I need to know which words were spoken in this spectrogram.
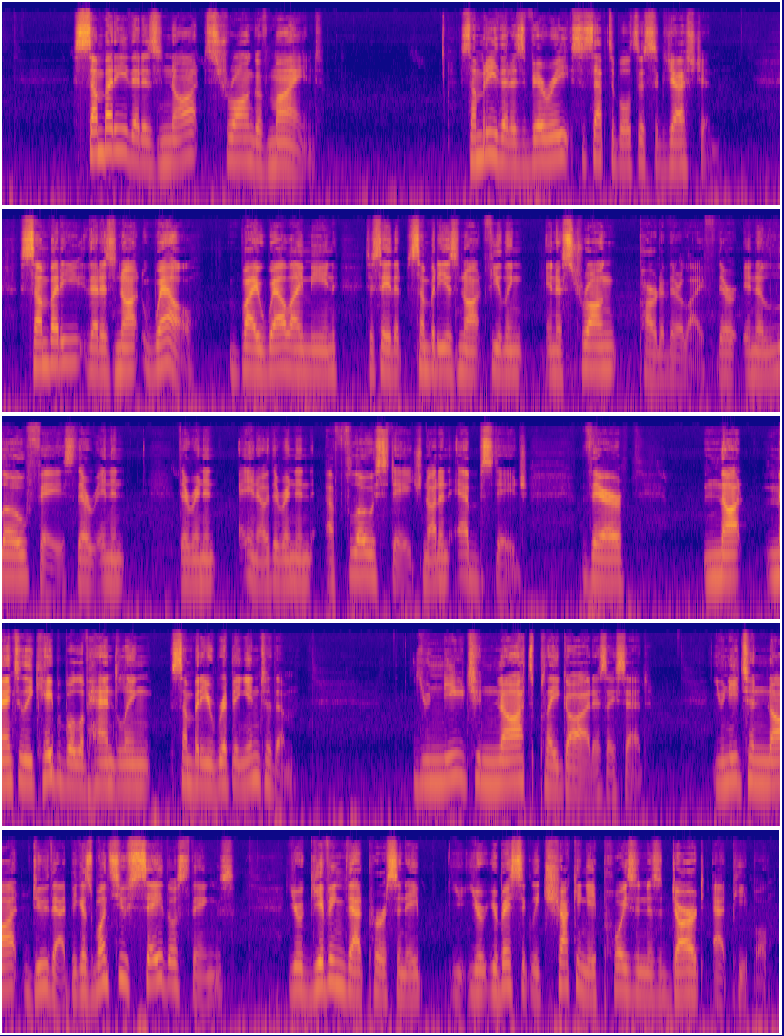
somebody that is not strong of mind, somebody that is very susceptible to suggestion, somebody that is not well, by well I mean to say that somebody is not feeling in a strong part of their life. They're in a low phase. They're in an they're in an you know they're in an, a flow stage, not an ebb stage. They're not mentally capable of handling somebody ripping into them. You need to not play God, as I said. You need to not do that because once you say those things, you're giving that person a you're, you're basically chucking a poisonous dart at people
